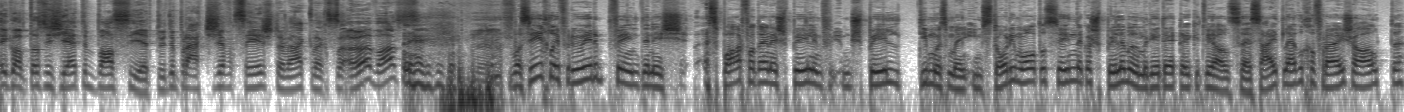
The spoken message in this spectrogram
Ich glaube, das ist jedem passiert. Du bretschst einfach das erste weg und so, äh, was? was ich ein verwirrend finde, ist, ein paar von diesen Spielen im, im Spiel, die muss man im Story-Modus spielen, weil man die dort irgendwie als äh, Side-Level freischalten kann.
